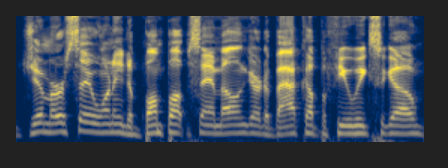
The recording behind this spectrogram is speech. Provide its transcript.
Jim Irsay wanting to bump up Sam Ehlinger to back up a few weeks ago?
